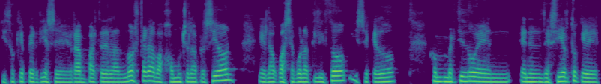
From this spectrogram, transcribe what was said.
hizo que perdiese gran parte de la atmósfera, bajó mucho la presión, el agua se volatilizó y se quedó convertido en, en el desierto que,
